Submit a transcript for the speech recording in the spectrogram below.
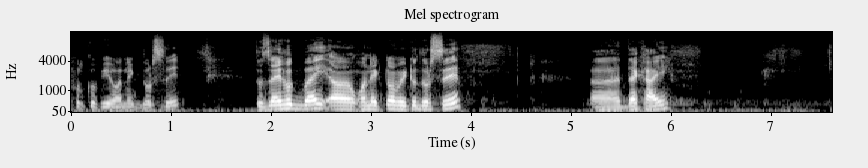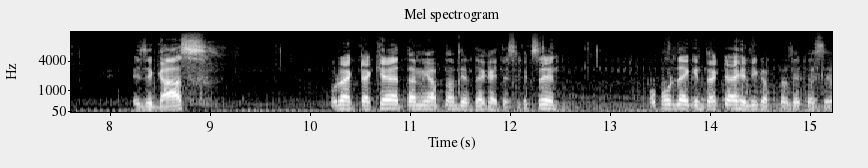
ফুলকপি অনেক ধরছে। তো যাই হোক ভাই অনেক টমেটো ধরছে। দেখাই। এই যে গাছ পুরো একটা ক্ষেত, আমি আপনাদের দেখাইতেছি, দেখছেন? ওপর দিয়ে কিন্তু একটা হেলিকপ্টার যেতেছে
